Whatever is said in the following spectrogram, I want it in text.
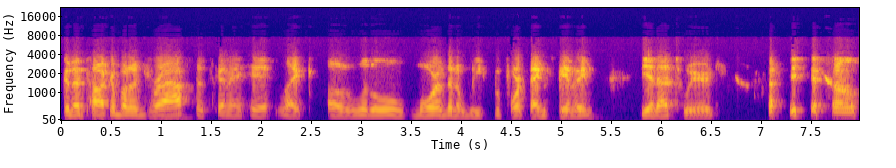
gonna talk about a draft that's gonna hit like a little more than a week before Thanksgiving. Yeah, that's weird. you know,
